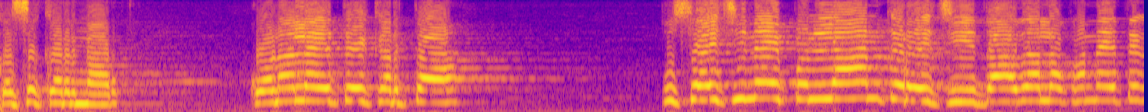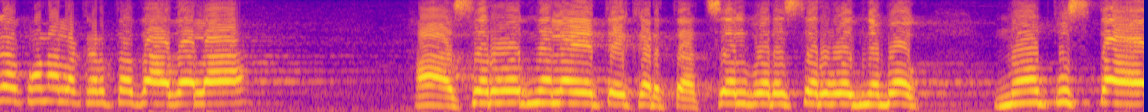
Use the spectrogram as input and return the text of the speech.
कसं करणार? कोणाला येते करता? पुसायची नाही पण लहान करायची. दादा लोकांना येते का कोणाला करता दादाला? हा सर्वज्ञला येते करता. चल बरं सर्वज्ञ बघ. न पुसता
